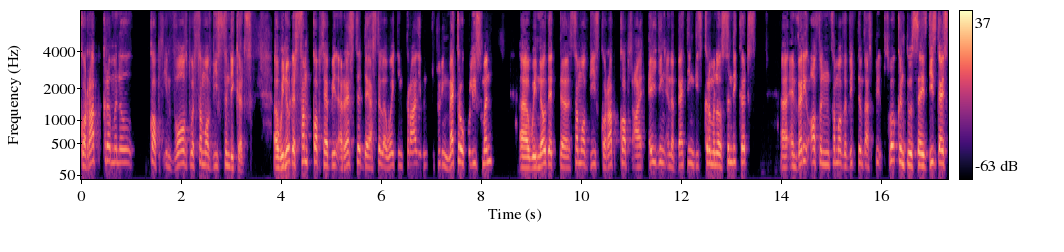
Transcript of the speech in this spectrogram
Corrupt criminal cops involved with some of these syndicates. Uh, we know that some cops have been arrested. They are still awaiting trial, including metro policemen. Uh, we know that uh, some of these corrupt cops are aiding and abetting these criminal syndicates. Uh, and very often, some of the victims are sp- spoken to says these guys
